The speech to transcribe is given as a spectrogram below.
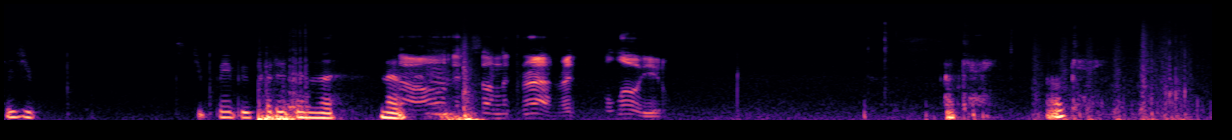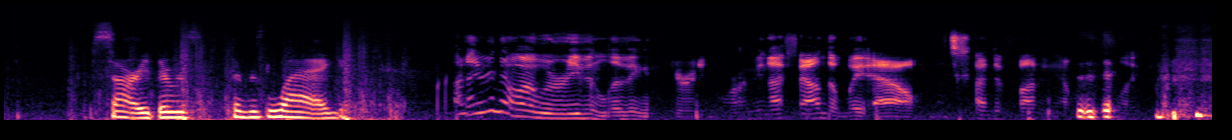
Did you did you maybe put it in the no. No, it's on the ground right below you. Okay. Okay. Sorry, there was there was lag. I don't even know why we're even living in here anymore. I mean, I found a way out. That's kind of funny. how it's like,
